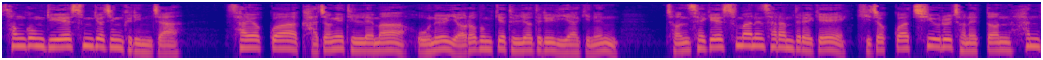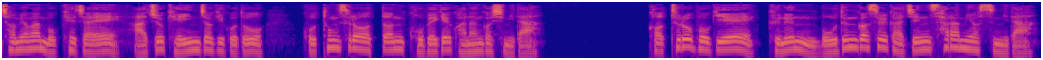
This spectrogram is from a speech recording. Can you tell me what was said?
성공 뒤에 숨겨진 그림자, 사역과 가정의 딜레마 오늘 여러분께 들려드릴 이야기는 전 세계 수많은 사람들에게 기적과 치유를 전했던 한 저명한 목회자의 아주 개인적이고도 고통스러웠던 고백에 관한 것입니다. 겉으로 보기에 그는 모든 것을 가진 사람이었습니다.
